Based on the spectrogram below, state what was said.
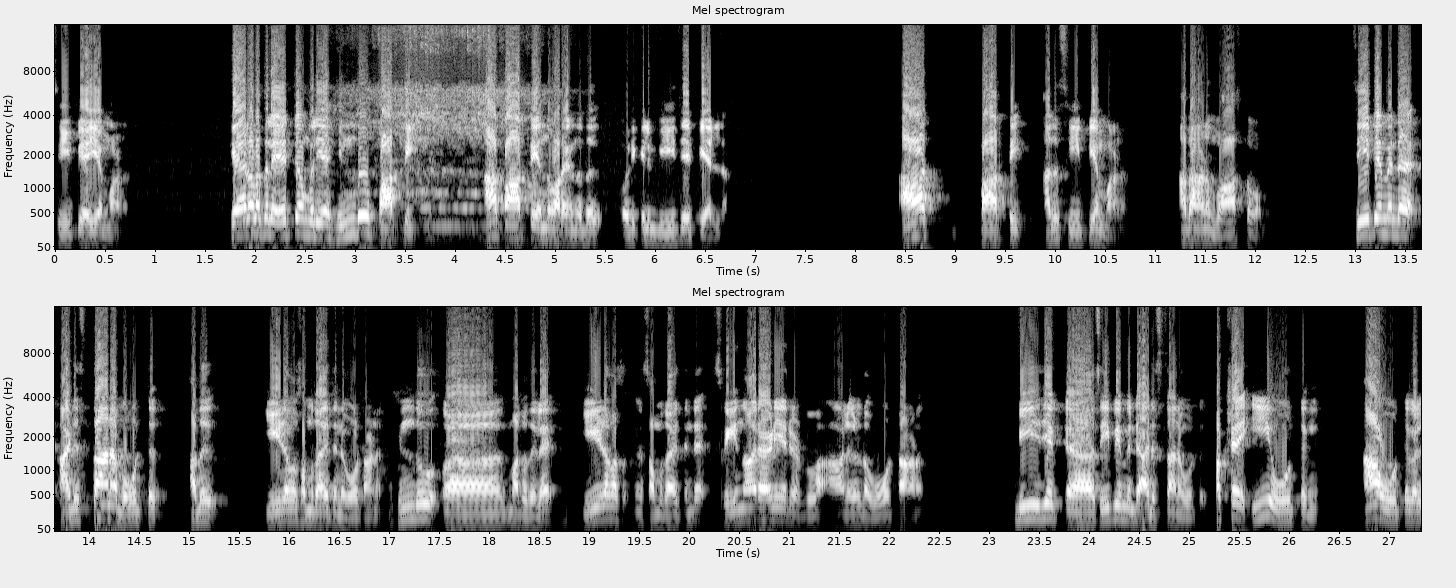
സി പി ഐ എം ആണ്. കേരളത്തിലെ ഏറ്റവും വലിയ ഹിന്ദു പാർട്ടി ആ പാർട്ടി എന്ന് പറയുന്നത് ഒരിക്കലും ബി ജെ പി അല്ല. ആ പാർട്ടി അത് സി പി എം ആണ്. അതാണ് വാസ്തവം. സി പി എമ്മിന്റെ അടിസ്ഥാന വോട്ട് അത് ഈഴവ സമുദായത്തിന്റെ വോട്ടാണ്. ഹിന്ദു മതത്തിലെ ഈഴവ സമുദായത്തിന്റെ ശ്രീനാരായണീയരായിട്ടുള്ള ആളുകളുടെ വോട്ടാണ് ബി ജെ സി പി എമ്മിന്റെ അടിസ്ഥാന വോട്ട്. പക്ഷേ ഈ വോട്ട് ആ വോട്ടുകൾ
